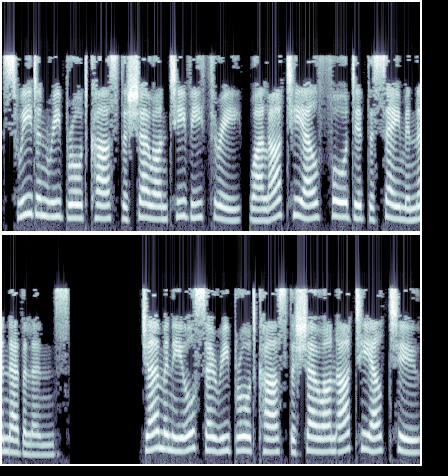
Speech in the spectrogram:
Sweden rebroadcast the show on TV3, while RTL4 did the same in the Netherlands. Germany also rebroadcast the show on RTL2.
